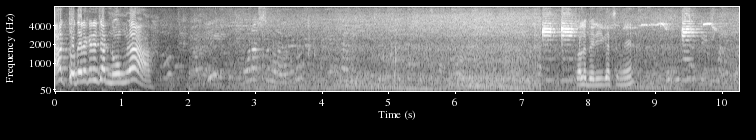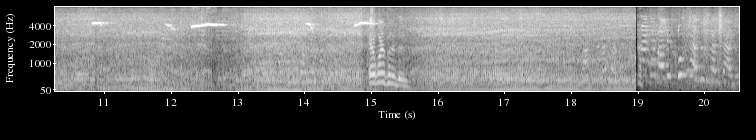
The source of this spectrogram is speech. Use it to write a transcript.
আর তোদের এখানে যা নোংরা। চলে বেরিয়ে গেছে মেয়ে। এ ওখানে ফেলে দেবে খুব সাজু কাটতে আরও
